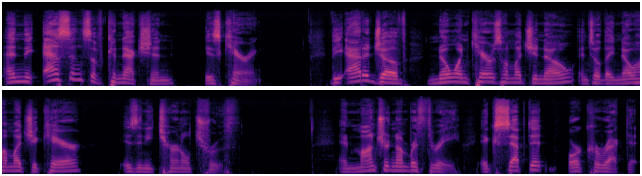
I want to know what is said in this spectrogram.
And the essence of connection is caring. The adage of no one cares how much you know until they know how much you care is an eternal truth. And mantra number three accept it or correct it.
